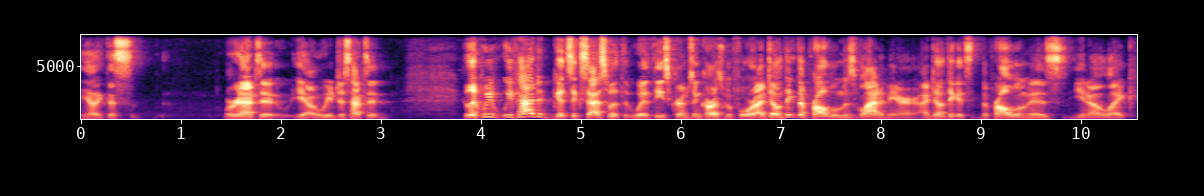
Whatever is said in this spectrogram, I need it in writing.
Yeah, like this, we're gonna have to. Yeah, we just have to. Like we've we've had good success with with these Crimson cards before. I don't think the problem is Vladimir. I don't think it's the problem is you know like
